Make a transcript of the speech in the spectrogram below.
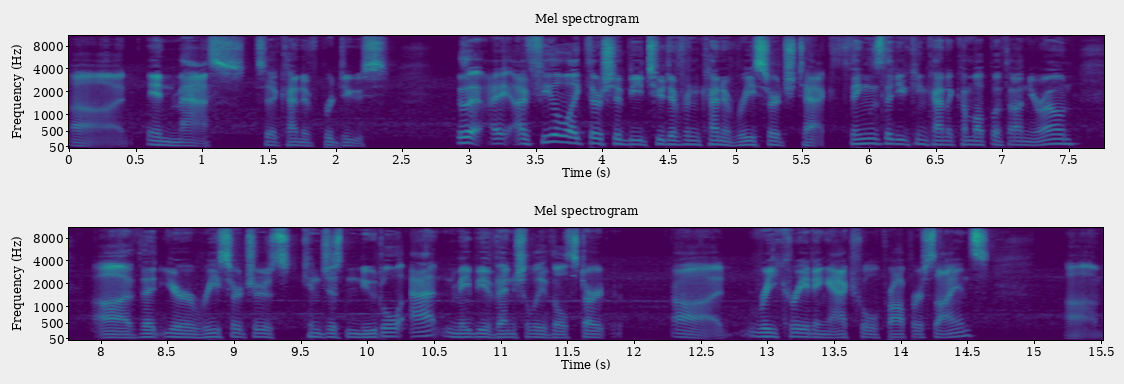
uh, in mass to kind of produce. I, I feel like there should be two different kind of research tech. Things that you can kind of come up with on your own, uh, that your researchers can just noodle at, and maybe eventually they'll start uh, recreating actual proper science, um,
